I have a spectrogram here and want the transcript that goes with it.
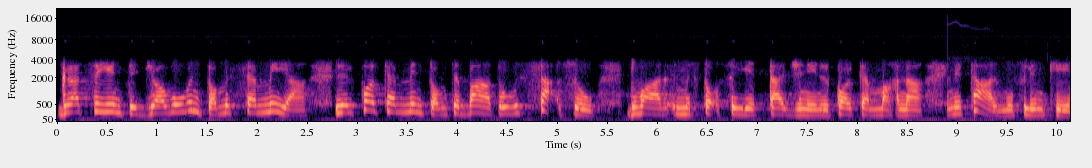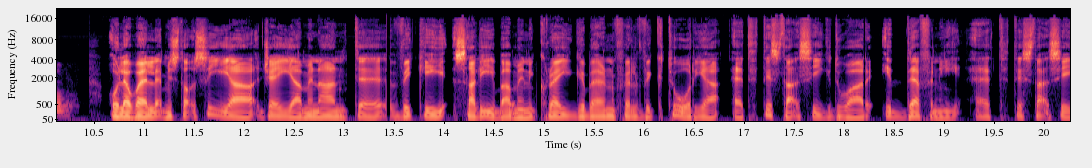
Grazzi inti Joe u intom is-semmiegħa li lkoll kemm intom tibagħtu u ssaqsu dwar il-mistoqsijiet tal-ġnien lkoll kemm aħna nitgħallmu flimkien. U l-ewwel mistoqsija ġejja mingħand Vicky Saliba minn Craigieburn fil-Victoria qed tistaqsik dwar id-Daphne qed tistaqsi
